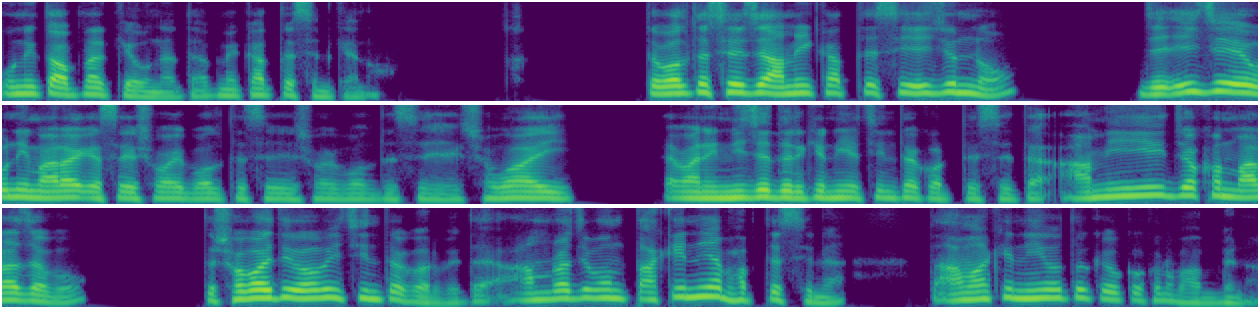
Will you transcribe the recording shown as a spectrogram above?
"উনি তো আপনার কেউ না, তো আপনি কাঁদতেছেন কেন?" তো বলতেছে যে, "আমি কাঁদতেছি এই জন্য যে এই যে উনি মারা গেছে সবাই বলতেছে, সবাই বলতেছে, সবাই মানে নিজেদেরকে নিয়ে চিন্তা করতেছে। তা আমি যখন মারা যাব, তো সবাই তো এভাবেই চিন্তা করবে। তা আমরা যেমন তাকে নিয়ে ভাবতেছি না, তা আমাকে নিয়েও তো কেউ কখনো ভাববে না।"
